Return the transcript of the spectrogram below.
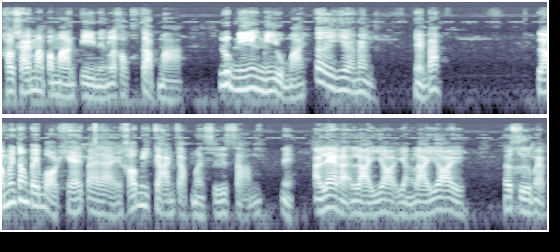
เขาใช้มาประมาณปีหนึ่งแล้วเขาก็กลับมา รุ่นนี้ยังมีอยู่ไหมเอ้ยเฮียแม่ง เห็นปะเราไม่ต้องไปบอดแคสไปอะไรเขามีการกลับมาซื้อซ้ำเนี่ย อันแรกอะรายย่อยอย่างรายย่อย ก็คือแบบ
